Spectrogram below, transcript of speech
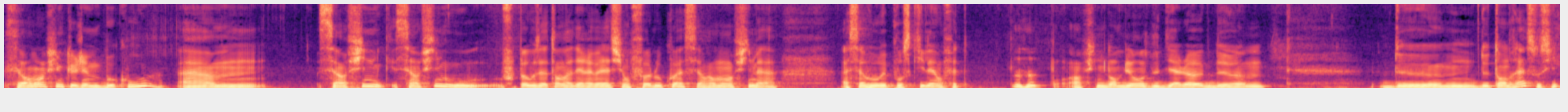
c'est vraiment un film que j'aime beaucoup. Euh, c'est un film, c'est un film où faut pas vous attendre à des révélations folles ou quoi. C'est vraiment un film à, à savourer pour ce qu'il est en fait. Mhm. Un film d'ambiance, de dialogue, de euh, de, de tendresse aussi.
